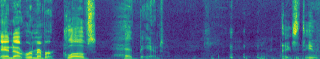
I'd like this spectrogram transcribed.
And uh, remember, gloves, headband. Thanks, Steve.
